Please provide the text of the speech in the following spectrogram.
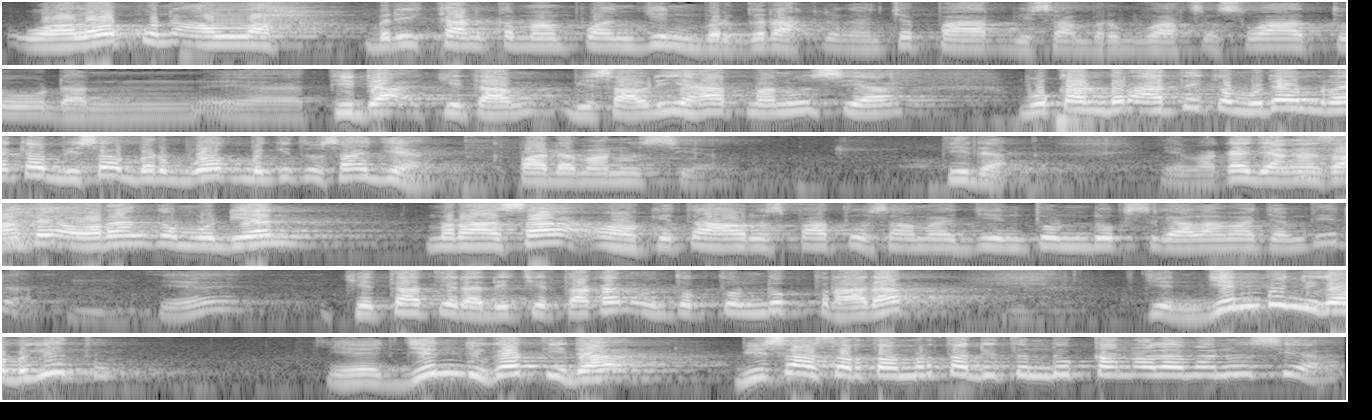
Walaupun Allah berikan kemampuan jin bergerak dengan cepat, bisa berbuat sesuatu dan ya, tidak kita bisa lihat manusia, bukan berarti kemudian mereka bisa berbuat begitu saja kepada manusia. Tidak. Ya, maka jangan sampai orang kemudian merasa oh kita harus patuh sama jin, tunduk segala macam tidak. Ya, kita tidak diciptakan untuk tunduk terhadap jin. Jin pun juga begitu. Ya, jin juga tidak bisa serta merta ditundukkan oleh manusia.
